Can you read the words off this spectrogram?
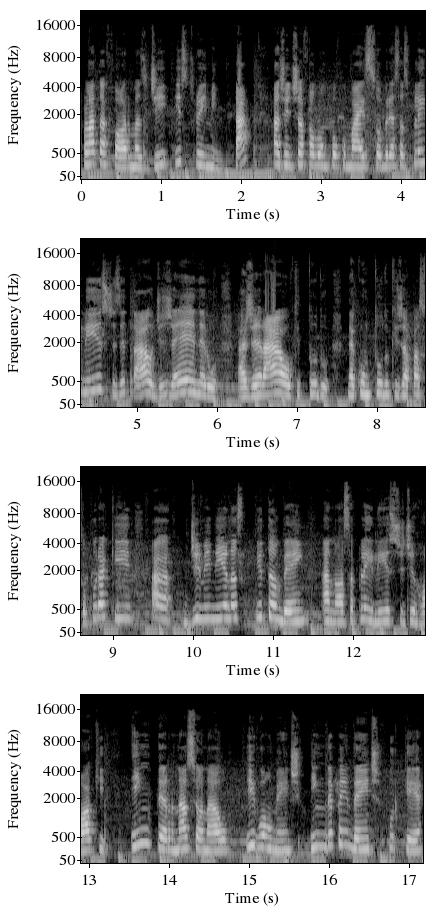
plataformas de streaming, tá? A gente já falou um pouco mais sobre essas playlists e tal, de gênero, a geral, que tudo, né, com tudo que já passou por aqui, a de meninas e também a nossa playlist de rock internacional, igualmente independente, porque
